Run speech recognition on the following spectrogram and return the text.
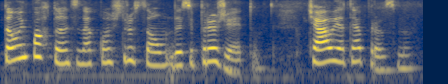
tão importantes na construção desse projeto. Tchau e até a próxima!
